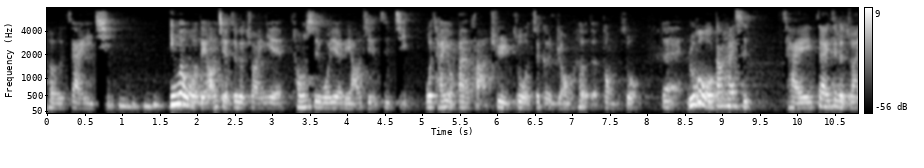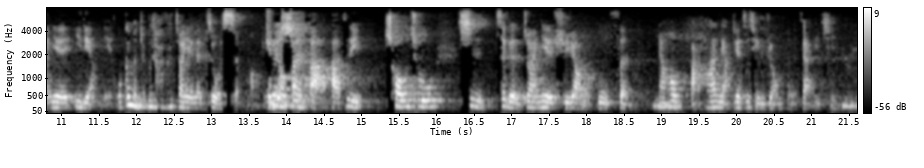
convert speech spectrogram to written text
合在一起。嗯嗯因为我了解这个专业，同时我也了解自己，我才有办法去做这个融合的动作。对，如果我刚开始才在这个专业一两年，我根本就不知道这专业在做什么，我没有办法把自己抽出是这个专业需要的部分，然后把它两件事情融合在一起。嗯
